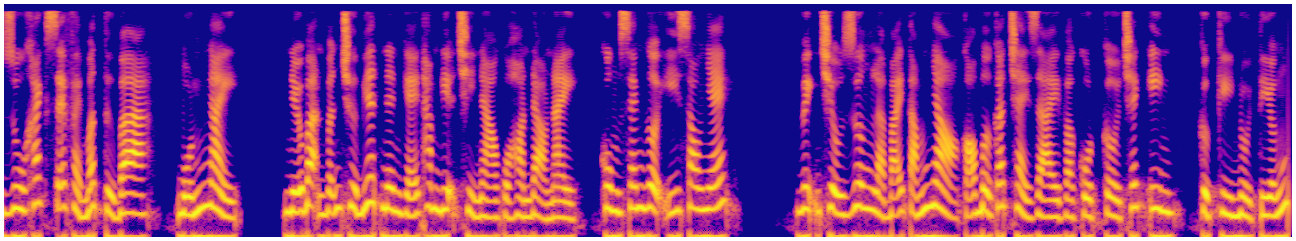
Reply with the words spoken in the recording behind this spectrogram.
du khách sẽ phải mất từ 3, 4 ngày. Nếu bạn vẫn chưa biết nên ghé thăm địa chỉ nào của hòn đảo này, cùng xem gợi ý sau nhé. Vịnh Triều Dương là bãi tắm nhỏ có bờ cát trải dài và cột cờ check-in, cực kỳ nổi tiếng.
